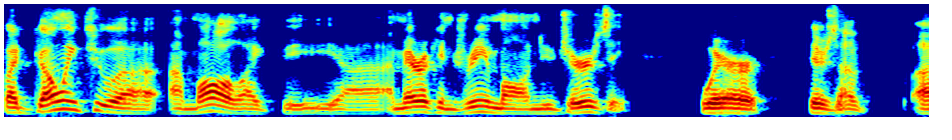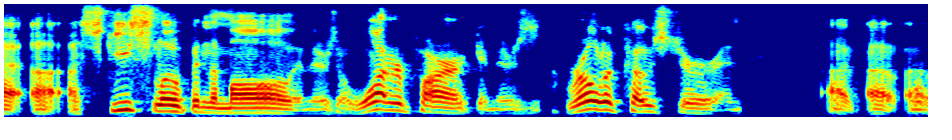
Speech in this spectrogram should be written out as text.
But going to a, a mall like the uh, American Dream Mall in New Jersey, where there's a, a, a ski slope in the mall and there's a water park and there's roller coaster and a, a, a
